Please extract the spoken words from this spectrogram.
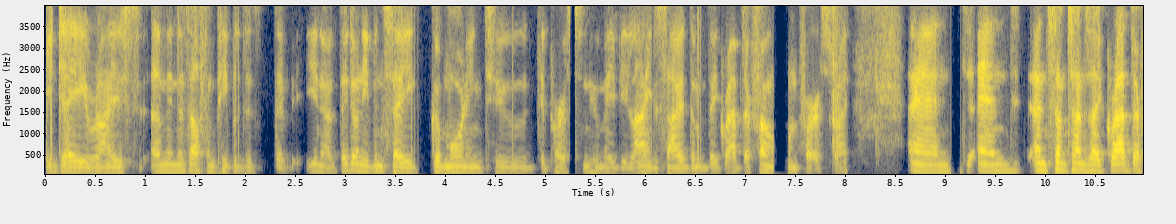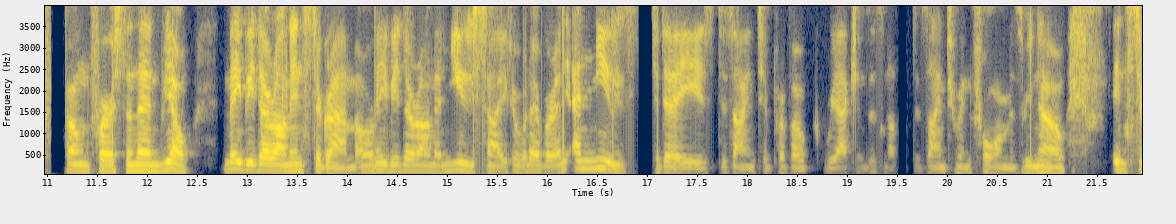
your day right, I mean, there's often people that, that you know they don't even say good morning to the person who may be lying beside them. They grab their phone first, right? And and and sometimes I grab their phone first, and then you know maybe they're on Instagram or maybe they're on a news site or whatever. And, and news today is designed to provoke reactions. It's not designed to inform, as we know. Instagram,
